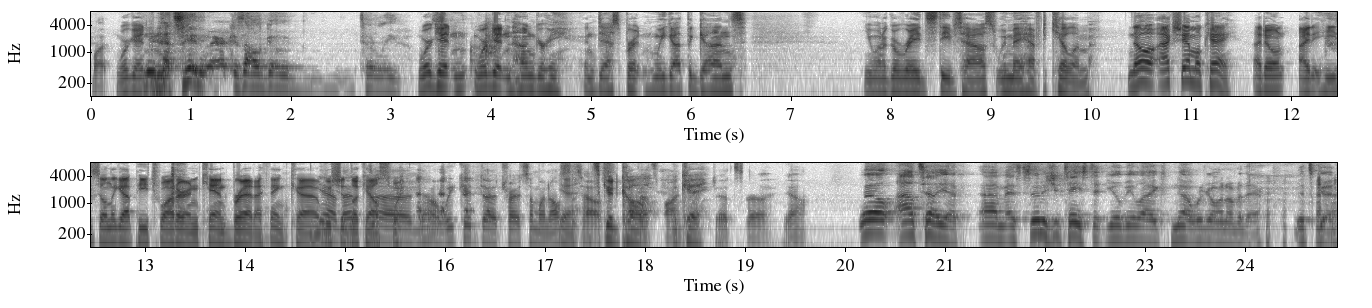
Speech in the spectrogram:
What? we're you're getting not saying where because I'll go totally. we're getting we're getting hungry and desperate, and we got the guns. You want to go raid Steve's house? We may have to kill him. No, actually, I'm okay. I don't. I, he's only got peach water and canned bread. I think uh, Yeah, we should look elsewhere. Uh, no, we could uh, try someone else's it's a house. good call. That's fine. Okay. That's uh, yeah. Well, I'll tell you. Um, as soon as you taste it, you'll be like, "No, we're going over there. It's good.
